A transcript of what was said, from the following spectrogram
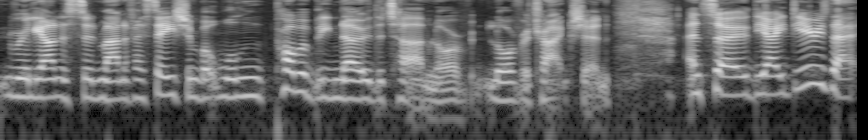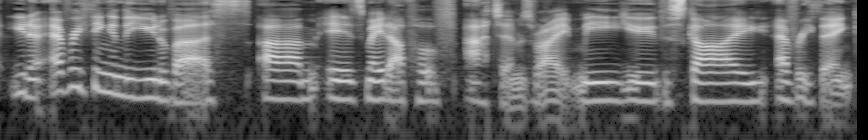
really understood manifestation, but will probably know the term law of, law of attraction. And so the idea is that, you know, everything in the universe um, is made up of atoms, right? Me, you, the sky, everything.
